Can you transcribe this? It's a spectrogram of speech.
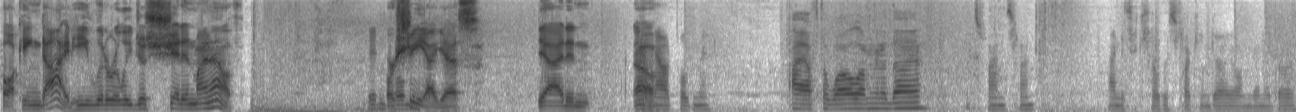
fucking died. He literally just shit in my mouth, Didn't or she, me. I guess. Yeah, I didn't. Yeah, Oh, Now it pulled me. I have to wall. I'm gonna die. It's fine, it's fine. I need to kill this fucking guy or I'm gonna die.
